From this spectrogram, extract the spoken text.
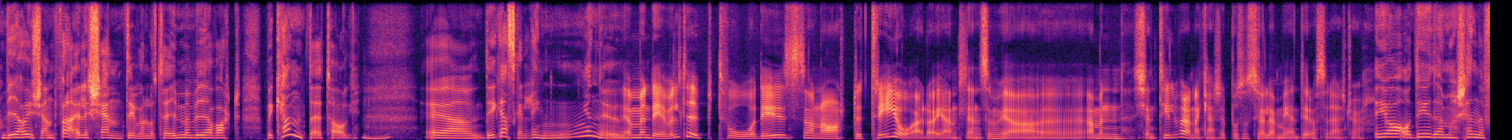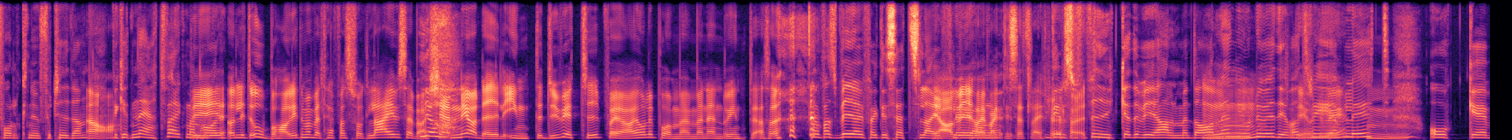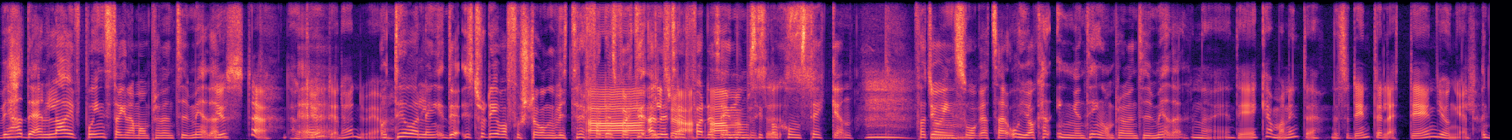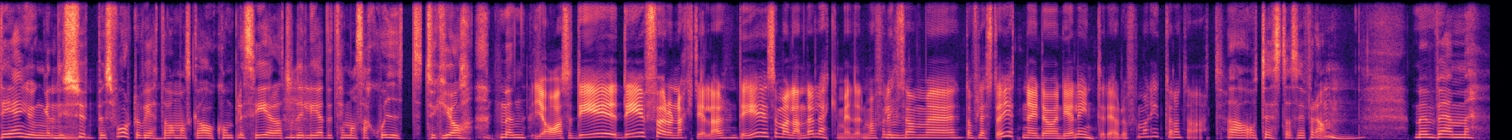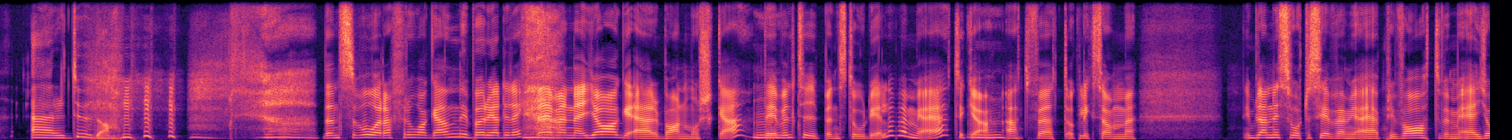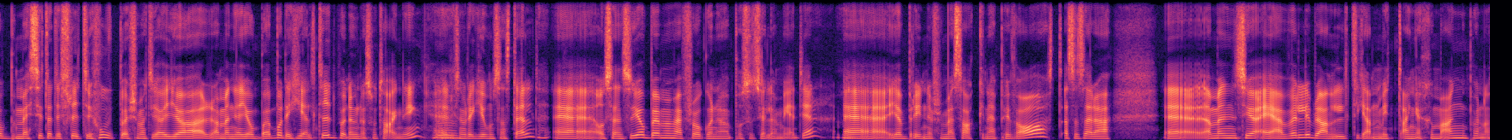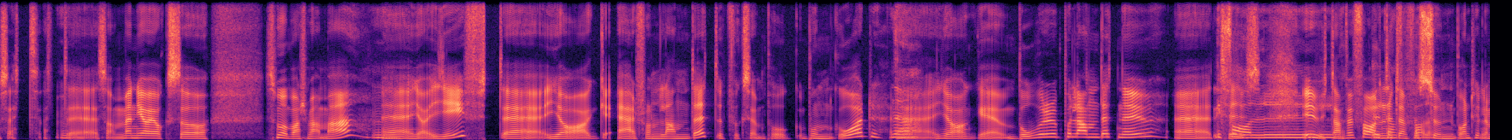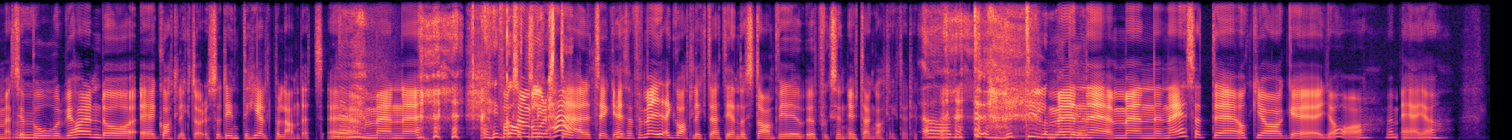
vi har ju känt varandra, eller känt är väl att ta men vi har varit bekanta ett tag. Mm. Eh, det är ganska länge nu. Ja, men det är väl typ två, det är snart tre år då egentligen som vi har ja, men, känt till varandra kanske på sociala medier och sådär tror jag. Ja, och det är ju där man känner folk nu för tiden. Ja. Vilket nätverk man det har. Och lite obehagligt när man väl träffas folk live. Så bara, ja. Känner jag dig eller inte? Du vet typ vad jag håller på med, men ändå inte. Alltså. Ja, fast vi har ju faktiskt setts live Ja, vi har ju faktiskt setts live Dels förut. fikade vi i Almedalen, mm, gjorde vi. Det var det trevligt. Mm. Och eh, vi hade en live på Instagram om preventivmedel. Just det, det, eh, det hade vi. Ja. Och det var länge, jag tror det var första gången vi träffades, ja, faktiskt, eller träffades ja, inom situationstecken. Mm. För att jag mm. insåg att så här, oj, jag kan ingenting om preventivmedel. Nej, det kan man inte. Alltså, det är inte lätt, det är en djungel. Det är en djungel, mm. det är mm. supersvårt att veta vad man ska ha komplicerat och det mm. leder till massa skit, tycker jag. Men... Ja, alltså det, det är för och nackdelar. Det är som alla andra läkemedel. Man får liksom, mm. De flesta är jättenöjda och en del är inte det och då får man hitta något annat. Ja, och testa sig fram. Men vem är du då? den svåra frågan. Vi börjar direkt. Nej, men jag är barnmorska. Mm. Det är väl typ en stor del av vem jag är, tycker jag. Mm. Att för att, och liksom, ibland är det svårt att se vem jag är privat och vem jag är jobbmässigt, att det flyter ihop eftersom att jag gör, jag, menar, jag jobbar både heltid på en ungdomsmottagning, Mm. eh, liksom regionsanställd, eh, och sen så jobbar jag med de här frågorna på sociala medier. Mm. Eh, jag brinner för de här sakerna privat. Alltså så, här, eh, ja, men, så jag är väl ibland lite grann mitt engagemang på något sätt. Att, Mm. eh, så. Men jag är också småbarnsmamma, Mm. eh, jag är gift, eh, jag är från landet, uppvuxen på bondgård. Ja. Eh, jag bor på landet nu. I Fal... Utanför Falun, utanför, Falun. Sundborn till och med. Så jag Mm. bor, vi har ändå eh, gatlyktor, så det är inte helt på landet. Nej. men folk som bor här, tycker jag, så för mig är gatlyktor att det är ändå stan, för jag är uppvuxen utan gatlyktor. Till. Ja, t- till och med men, det. men nej, så att, och jag, ja, vem är jag?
